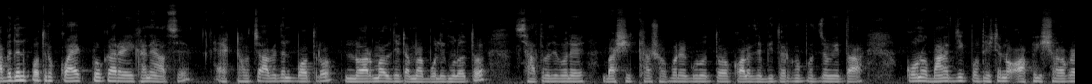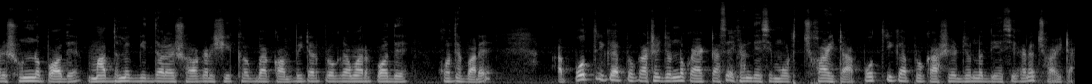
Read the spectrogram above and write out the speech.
আবেদনপত্র কয়েক প্রকারের এখানে আছে। একটা হচ্ছে আবেদনপত্র নর্মাল যেটা আমরা বলি মূলত ছাত্র জীবনের বা শিক্ষা সফরের গুরুত্ব, কলেজে বিতর্ক প্রতিযোগিতা, কোনো বাণিজ্যিক প্রতিষ্ঠান অফিস সহকারী শূন্য পদে, মাধ্যমিক বিদ্যালয়ের সহকারী শিক্ষক বা কম্পিউটার প্রোগ্রামার পদে হতে পারে। পত্রিকা প্রকাশের জন্য কয়েকটা আছে, এখানে দিয়েছি মোট ছয়টা। পত্রিকা প্রকাশের জন্য দিয়েছি এখানে ছয়টা।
